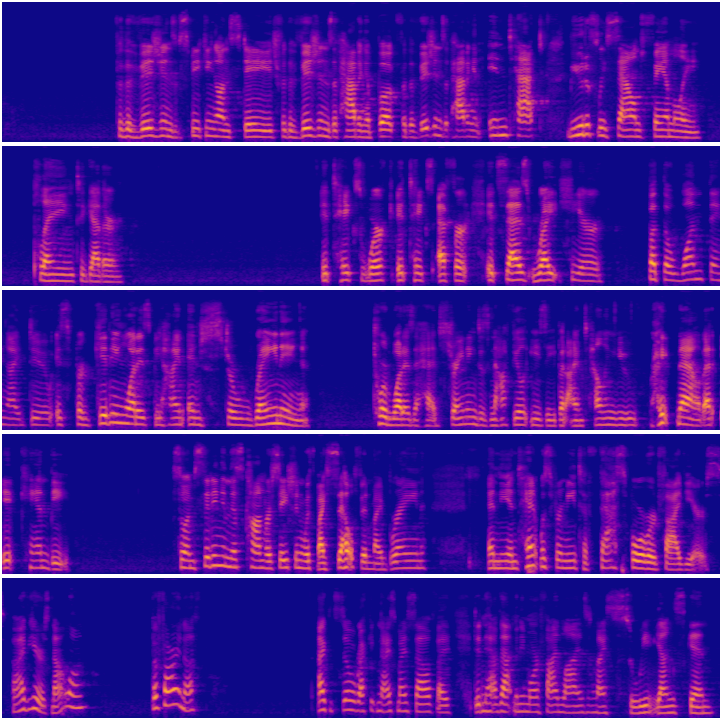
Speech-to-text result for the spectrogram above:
For the visions of speaking on stage, for the visions of having a book, for the visions of having an intact, beautifully sound family playing together it takes work, it takes effort. It says right here, but the one thing I do is forgetting what is behind and straining toward what is ahead. Straining does not feel easy, but I'm telling you right now that it can be. So I'm sitting in this conversation with myself in my brain, and the intent was for me to fast forward five years. Five years, not long, but far enough I could still recognize myself. I didn't have that many more fine lines in my sweet young skin.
